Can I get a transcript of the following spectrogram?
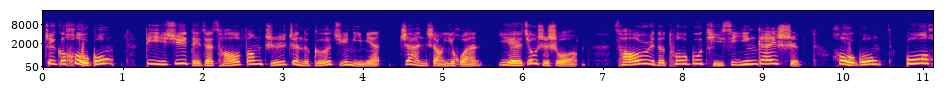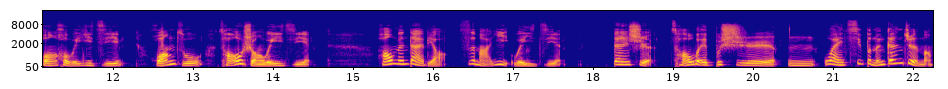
这个后宫必须得在曹芳执政的格局里面占上一环。也就是说，曹睿的托孤体系应该是后宫郭皇后为一级，皇族曹爽为一级。豪门代表司马懿为一级，但是曹魏不是嗯外戚不能干政吗？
